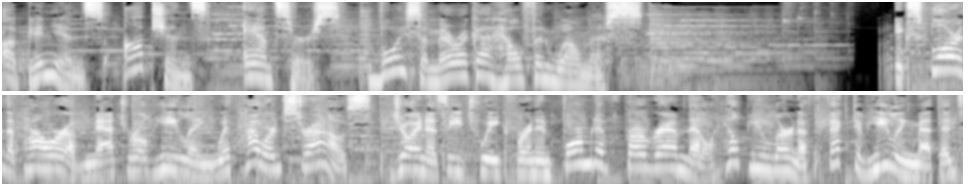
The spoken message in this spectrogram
Opinions, options, answers. Voice America Health and Wellness. Explore the power of natural healing with Howard Strauss. Join us each week for an informative program that'll help you learn effective healing methods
